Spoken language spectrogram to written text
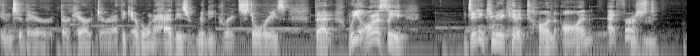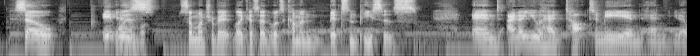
into their their character. And I think everyone had these really great stories that we honestly didn't communicate a ton on at 1st mm-hmm. So it Yeah, was well, so much of it like i said was coming bits and pieces and I know you had talked to me, and and you know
